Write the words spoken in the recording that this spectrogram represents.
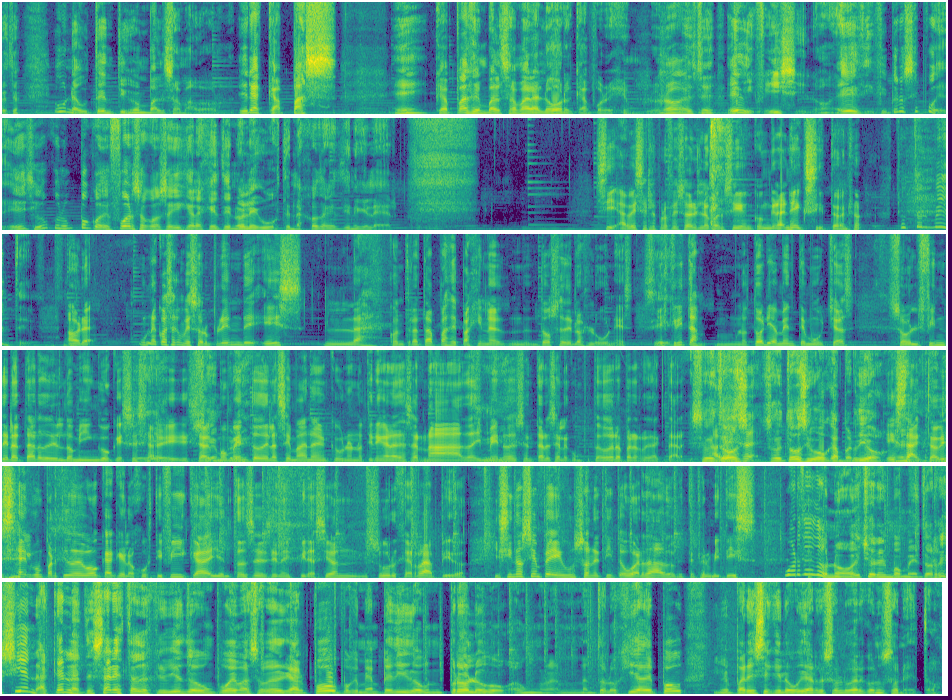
un auténtico embalsamador. Era capaz ¿eh? capaz de embalsamar a Lorca, por ejemplo, ¿no? Es, difícil, ¿no? Es difícil, pero se puede. ¿eh? Si vos con un poco de esfuerzo conseguís que a la gente no le gusten las cosas que tiene que leer. Sí, a veces los profesores lo consiguen con gran éxito, ¿no? Totalmente. Ahora, una cosa que me sorprende es las contratapas de página 12 de los lunes, escritas notoriamente muchas, sobre el fin de la tarde del domingo, que es ese, momento de la semana en que uno no tiene ganas de hacer nada y menos de sentarse a la computadora para redactar. Sobre, todo, sobre todo si Boca perdió. ¿eh? Exacto, a veces hay algún partido de Boca que lo justifica y entonces la inspiración surge rápido. Y si no, siempre hay un sonetito guardado que te permitís. Guardado no, hecho en el momento. Recién acá en la Tesara he estado escribiendo un poema sobre Edgar Poe porque me han pedido un prólogo a una antología de Poe y me parece que lo voy a resolver con un soneto.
